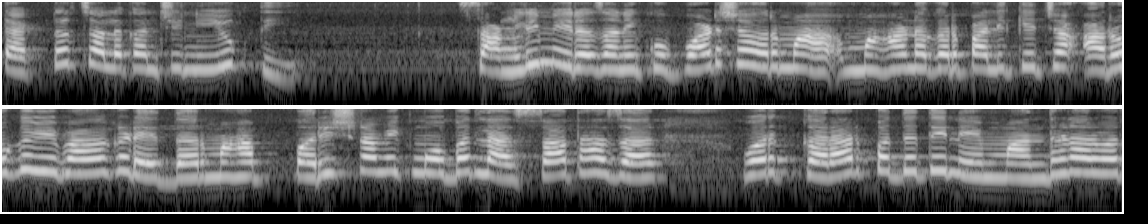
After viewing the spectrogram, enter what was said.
ट्रॅक्टर चालकांची नियुक्ती. सांगली मिरज आणि कुपवाड शहर महा महानगरपालिकेच्या आरोग्य विभागाकडे दरमहा परिश्रमिक मोबदला सात हजार वर करार पद्धतीने मानधनावर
